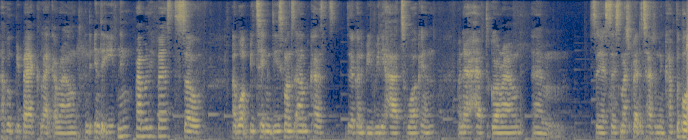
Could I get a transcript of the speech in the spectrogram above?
I will be back like around in the, in the evening probably first. So I won't be taking these ones on because they're going to be really hard to walk in when I have to go around. Um, so yes yeah, so it's much better to have something comfortable.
